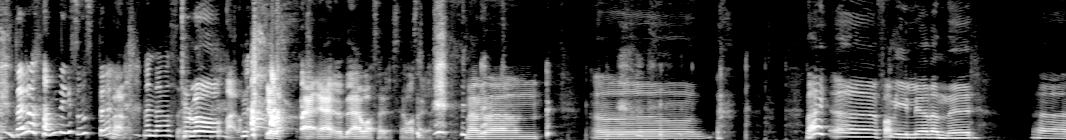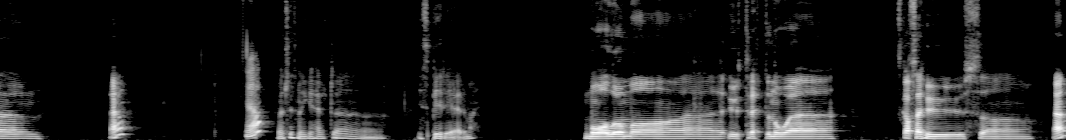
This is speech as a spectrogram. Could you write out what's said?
Det er han som spør. Nei. Men det var seriøst. Tulla! Nei da. Jo da. Jeg, jeg, jeg var seriøs. Jeg var seriøs. Men ehm, eh, Nei. eh, familie, venner Ja. Ja. Jeg vet liksom ikke helt uh, Inspirerer meg. Mål om å utrette noe, skaffe seg hus og Ja.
